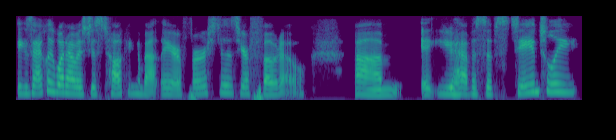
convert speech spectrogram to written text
exactly what I was just talking about there. First is your photo. Um, it, you have a substantially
